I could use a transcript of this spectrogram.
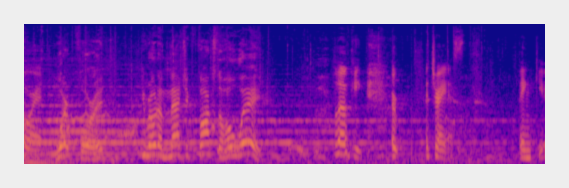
For it. Work for it. You rode a magic fox the whole way. Loki. Er, Atreus. Thank you.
